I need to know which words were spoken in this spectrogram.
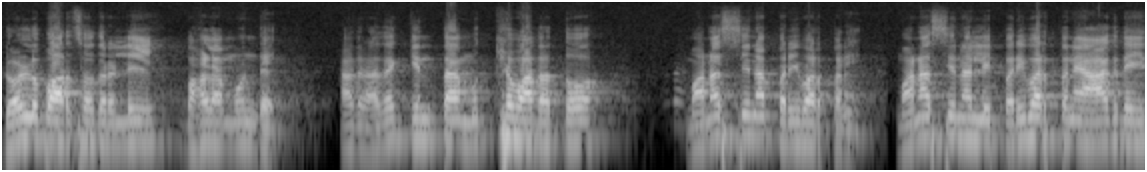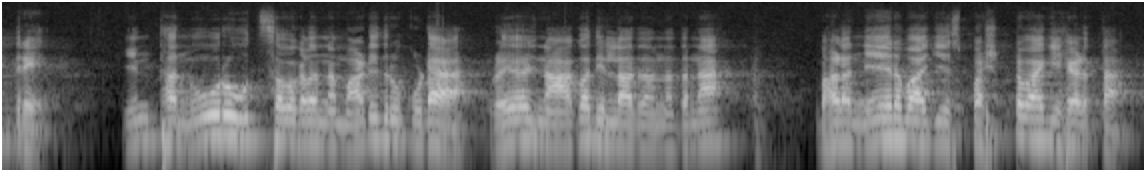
ಡೊಳ್ಳು ಬಾರಿಸೋದ್ರಲ್ಲಿ ಬಹಳ ಮುಂದೆ. ಆದರೆ ಅದಕ್ಕಿಂತ ಮುಖ್ಯವಾದದ್ದು ಮನಸ್ಸಿನ ಪರಿವರ್ತನೆ. ಮನಸ್ಸಿನಲ್ಲಿ ಪರಿವರ್ತನೆ ಆಗದೇ ಇದ್ದರೆ ಇಂಥ ನೂರು ಉತ್ಸವಗಳನ್ನು ಮಾಡಿದರೂ ಕೂಡ ಪ್ರಯೋಜನ ಆಗೋದಿಲ್ಲ ಅನ್ನೋದನ್ನು ಬಹಳ ನೇರವಾಗಿ, ಸ್ಪಷ್ಟವಾಗಿ ಹೇಳ್ತಾ.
